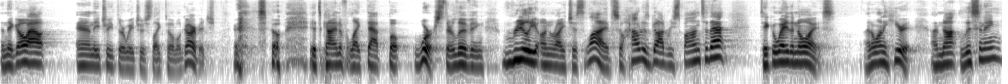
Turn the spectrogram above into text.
then they go out and they treat their waitress like total garbage. so it's kind of like that, but worse. They're living really unrighteous lives. So, how does God respond to that? Take away the noise. I don't want to hear it. I'm not listening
